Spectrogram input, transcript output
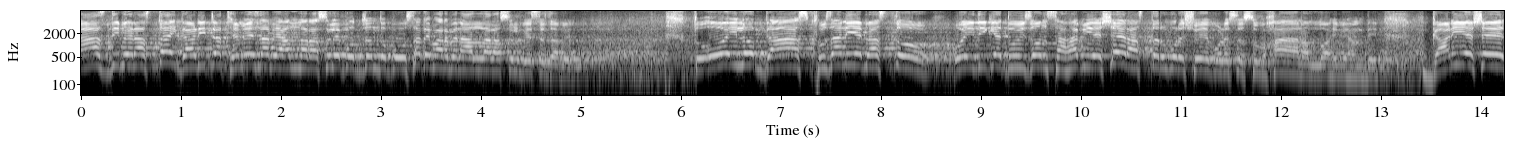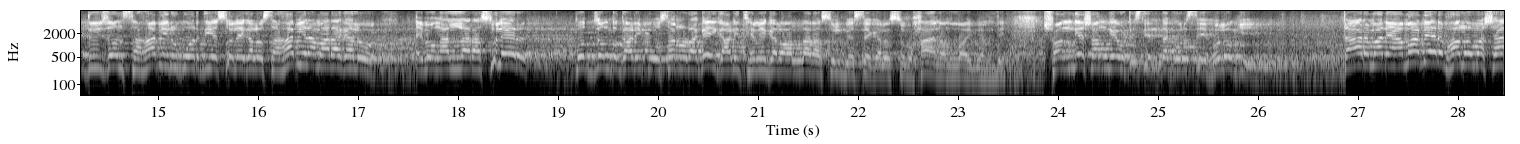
গাছ দিবে রাস্তায়, গাড়িটা থেমে যাবে, আল্লাহ রাসুলে পর্যন্ত পৌঁছাতে পারবে না, আল্লাহ রাসুল বেঁচে যাবে। গাছ খোঁজা নিয়ে ব্যস্ত। ওইদিকে দুইজন সাহাবি এসে রাস্তার উপরে শুয়ে পড়েছে। সুবহান আল্লাহ বিহামদি। গাড়ি এসে দুইজন সাহাবির উপর দিয়ে চলে গেল। সাহাবিরা মারা গেল এবং আল্লাহ রাসুলের পর্যন্ত গাড়ি পৌঁছানোর আগেই গাড়ি থেমে গেল। আল্লাহ রাসুল বেঁচে গেল। সুবহান আল্লাহ বিহামদি। সঙ্গে সঙ্গে উঠে চিন্তা করছে, হলো কি? তার মানে আমাদের ভালোবাসা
